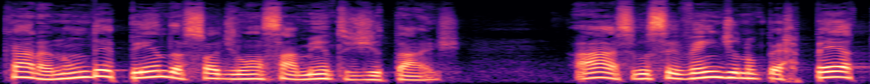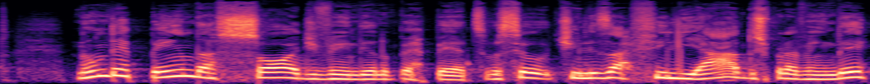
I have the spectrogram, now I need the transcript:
cara, não dependa só de lançamentos digitais. Ah, se você vende no perpétuo, não dependa só de vender no perpétuo. Se você utiliza afiliados para vender,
